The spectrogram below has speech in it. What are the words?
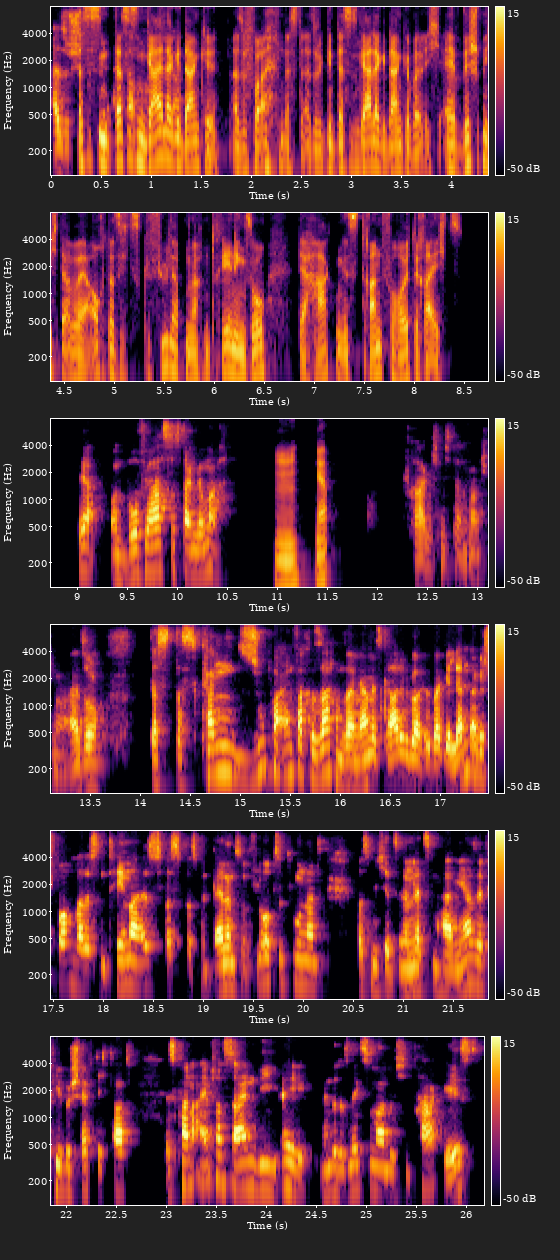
Also das ist ein, das ist ein geiler ja. Gedanke. Also vor allem, das, also das ist ein geiler Gedanke, weil ich erwische mich dabei auch, dass ich das Gefühl habe nach dem Training so, der Haken ist dran, für heute reicht's. Ja, und wofür hast du es dann gemacht? Mhm, ja. Frage ich mich dann manchmal. Also das, das kann super einfache Sachen sein. Wir haben jetzt gerade über, über Geländer gesprochen, weil das ein Thema ist, was, was mit Balance und Flow zu tun hat, was mich jetzt in dem letzten halben Jahr sehr viel beschäftigt hat. Es kann einfach sein wie, hey, wenn du das nächste Mal durch den Park gehst,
